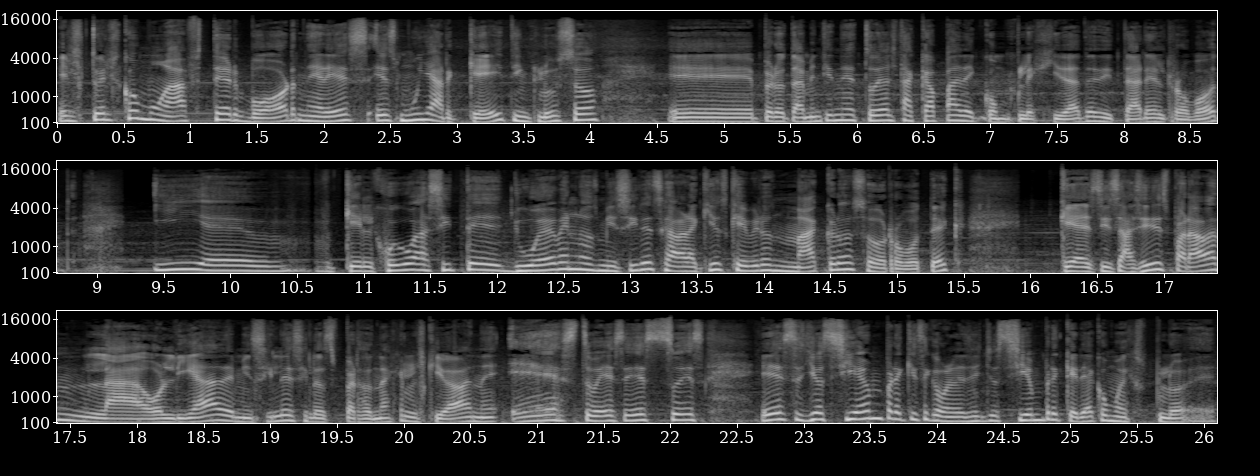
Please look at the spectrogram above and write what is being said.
Esto es como Afterburner, es, es muy arcade incluso. eh, pero también tiene toda esta capa de complejidad de editar el robot. Y eh, que el juego así te llueven los misiles. Ahora, aquellos que vieron Macros o Robotech, que así disparaban la oleada de misiles y los personajes los esquivaban. eh, Esto es, esto es, es. Yo siempre quise, como les decía, yo siempre quería como eh,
